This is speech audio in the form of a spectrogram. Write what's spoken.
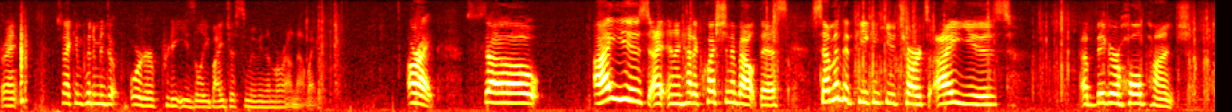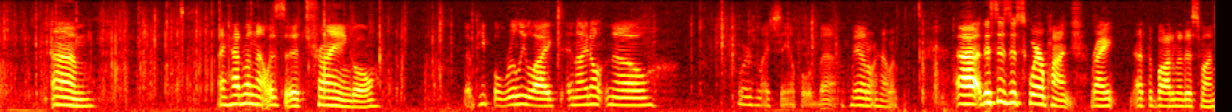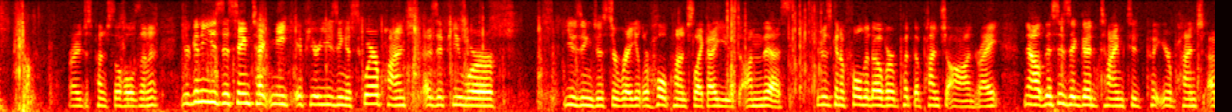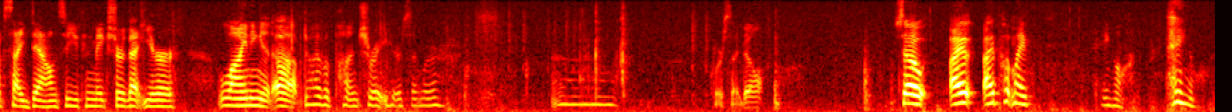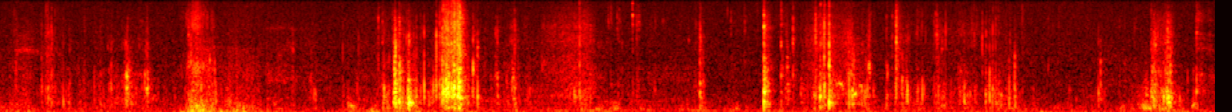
Right? So I can put them into order pretty easily by just moving them around that way. All right. So I used, I, and I had a question about this. Some of the Pikahue charts, I used a bigger hole punch. Um, I had one that was a triangle that people really liked, and I don't know, where's my sample of that? Yeah, I don't have it. Uh, this is a square punch, right, at the bottom of this one. I just punch the holes in it. You're going to use the same technique if you're using a square punch as if you were using just a regular hole punch like I used on this. You're just going to fold it over, put the punch on, right? Now, this is a good time to put your punch upside down so you can make sure that you're lining it up. Do I have a punch right here somewhere? Um, of course I don't. So I, I put my, hang on, hang on.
